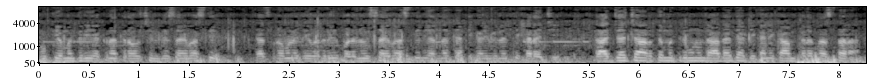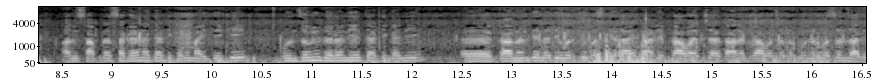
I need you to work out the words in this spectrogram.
मुख्यमंत्री एकनाथराव शिंदे साहेब असतील त्याचप्रमाणे देवेंद्र फडणवीस साहेब असतील यांना त्या ठिकाणी विनंती करायची. राज्याच्या अर्थमंत्री म्हणून दादा त्या ठिकाणी काम करत असताना आम्ही आपल्या सगळ्यांना त्या ठिकाणी माहिती आहे की गुंजवणी धरण हे त्या ठिकाणी कानंदे नदीवरती बसलेला आहे. तानेप गावाच्या तानेप गावाचं आता पुनर्वसन झाले.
